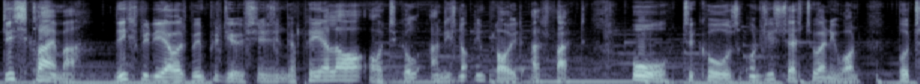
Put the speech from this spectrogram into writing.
Disclaimer This video has been produced using a PLR article and is not employed as fact or to cause undue stress to anyone but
